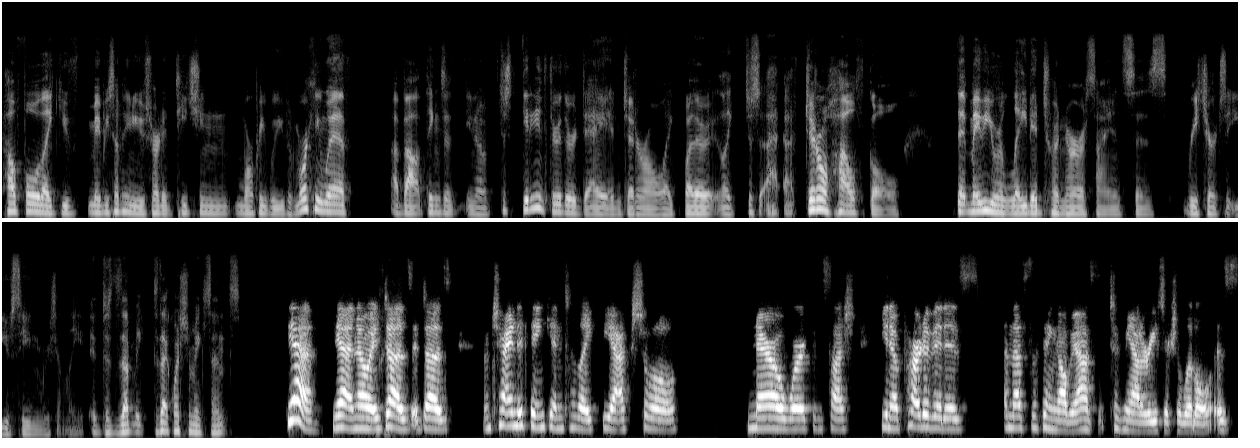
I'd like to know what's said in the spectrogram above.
helpful like you've maybe something you started teaching more people you've been working with about things that you know just getting through their day in general like whether like just a, a general health goal that may be related to a neurosciences research that you've seen recently. Does that make does that question make sense? Yeah, yeah, no, it does. It does. I'm trying to think into like the actual narrow work and slash, you know, part of it is, and that's the thing, I'll be honest, it took me out of research a little, is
